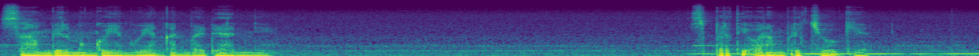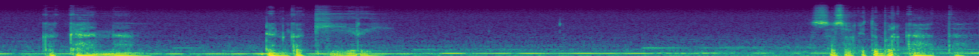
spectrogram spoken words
Sambil menggoyang-goyangkan badannya, seperti orang berjoget ke kanan dan ke kiri. Sosok itu berkata,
